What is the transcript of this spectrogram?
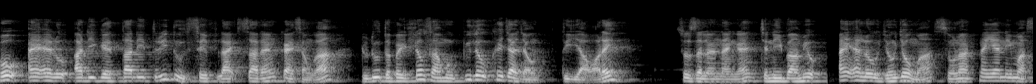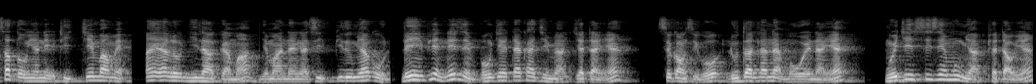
Vote ILO Article 33 to Save Life စာတမ်းကင်ဆောင်ကလူလူတပိတ်လှုပ်ဆောင်မှုပြုလုပ်ခဲ့ကြကြောင်းသိရပါတယ်။ဆွစ်ဇာလန်နိုင်ငံဂျနီဗာမြို့ ILO ရုံးချုပ်မှာဇွန်လ2ရက်နေ့မှ23ရက်နေ့အထိကျင်းပမဲ့ ILO ညီလာခံမှာမြန်မာနိုင်ငံစီပြည်သူများကိုလေရင်ဖြင့်နေ့စဉ်ပုံကျဲတက်ခတ်ခြင်းများရပ်တန့်ရန်စစ်ကောင်စီကိုလူသက်လက်နက်မဝယ်နိုင်ရန်ငွေကြေးစီးဆင်းမှုများဖျက်တောက်ရန်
